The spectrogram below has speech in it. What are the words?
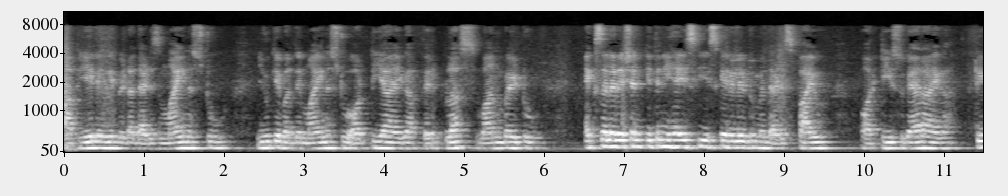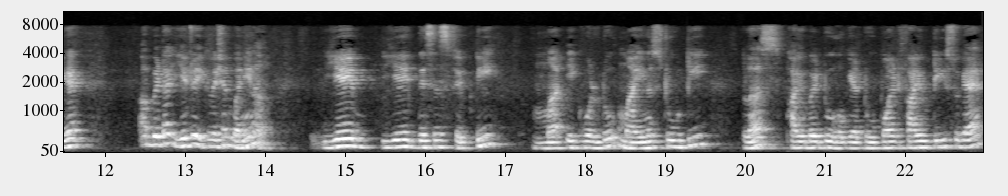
आप ये लेंगे बेटा that is minus two u के बदले माइनस टू और टी आएगा, फिर plus one by two acceleration कितनी है इसकी? इसके रिलेटिव में दैट इज़ फाइव और टी स्क्वायर आएगा. ठीक है? अब बेटा ये जो इक्वेशन बनी ना, ये ये this is fifty equal to minus two t plus five by two हो गया two point five t square.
